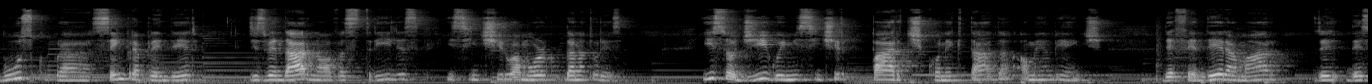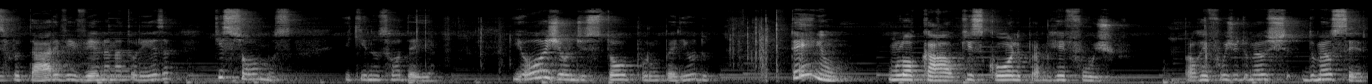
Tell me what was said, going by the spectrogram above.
busco para sempre aprender, desvendar novas trilhas e sentir o amor da natureza. Isso eu digo em me sentir parte, conectada ao meio ambiente. Defender, amar, de desfrutar e viver na natureza que somos e que nos rodeia. E hoje, onde estou por um período, tenho um local que escolho para refúgio, para o refúgio do meu, do meu ser.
